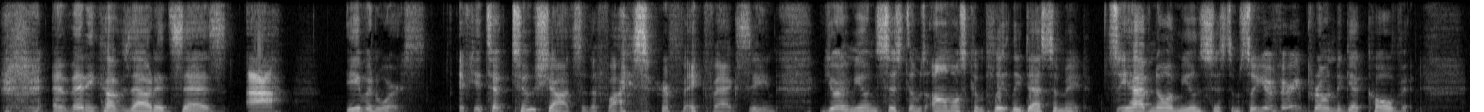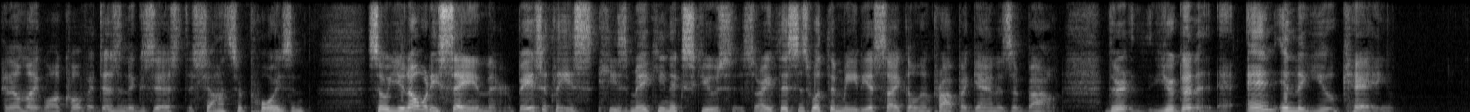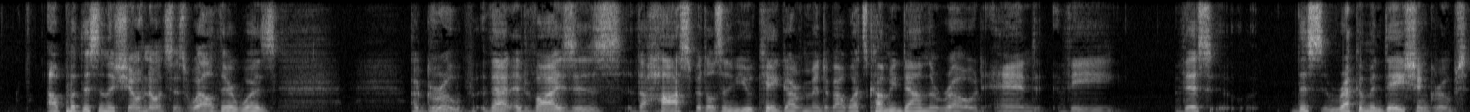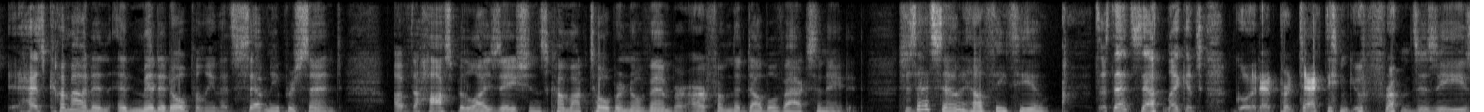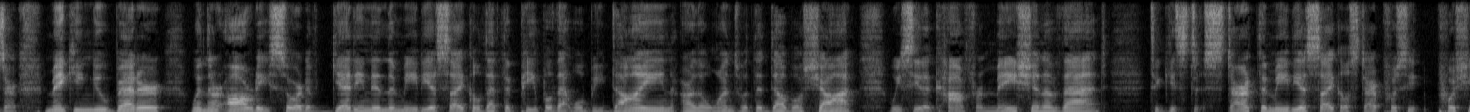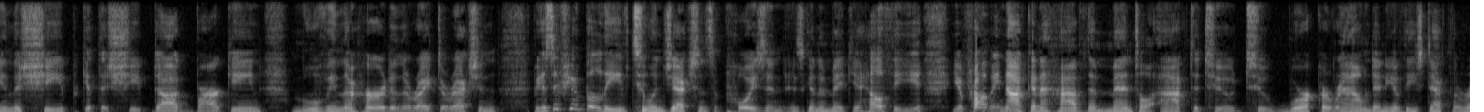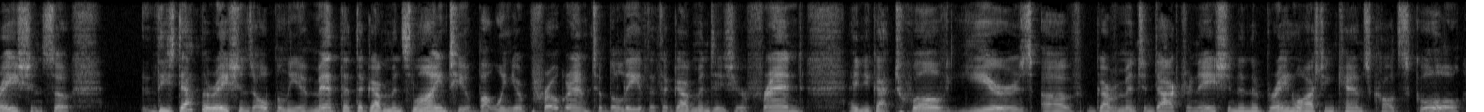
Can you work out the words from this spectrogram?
and then he comes out and says, ah, even worse. If you took two shots of the Pfizer fake vaccine, your immune system's almost completely decimated. So you have no immune system. So you're very prone to get COVID. And I'm like, well, COVID doesn't exist. The shots are poison. So you know what he's saying there. Basically, he's, he's making excuses. Right? This is what the media cycle and propaganda is about. There, you're gonna, and in the UK, I'll put this in the show notes as well. There was a group that advises the hospitals and UK government about what's coming down the road, and the this this recommendation groups has come out and admitted openly that 70% of the hospitalizations come October, November are from the double vaccinated. Does that sound healthy to you? Does that sound like it's good at protecting you from disease or making you better when they're already sort of getting in the media cycle that the people that will be dying are the ones with the double shot? We see the confirmation of that to get start the media cycle, start pushing pushing the sheep, get the sheepdog barking, moving the herd in the right direction. Because if you believe two injections of poison is going to make you healthy, you, you're probably not going to have the mental aptitude to work around any of these declarations. So these declarations openly admit that the government's lying to you, but when you're programmed to believe that the government is your friend and you got 12 years of government indoctrination in the brainwashing camps called school,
